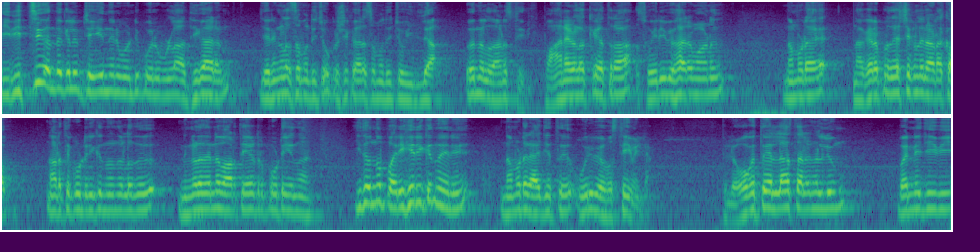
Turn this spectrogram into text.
തിരിച്ച് എന്തെങ്കിലും ചെയ്യുന്നതിന് വേണ്ടി പോലുമുള്ള അധികാരം ജനങ്ങളെ സംബന്ധിച്ചോ കൃഷിക്കാരെ സംബന്ധിച്ചോ ഇല്ല എന്നുള്ളതാണ് സ്ഥിതി. പാനകളൊക്കെ എത്ര സ്വൈര്യവിഹാരമാണ് നമ്മുടെ നഗരപ്രദേശങ്ങളിലടക്കം നടത്തിക്കൊണ്ടിരിക്കുന്നത് എന്നുള്ളത് നിങ്ങൾ തന്നെ വാർത്തയായിട്ട് റിപ്പോർട്ട് ചെയ്യുന്നതാണ്. ഇതൊന്നും പരിഹരിക്കുന്നതിന് നമ്മുടെ രാജ്യത്ത് ഒരു വ്യവസ്ഥയുമില്ല. ലോകത്തെ എല്ലാ സ്ഥലങ്ങളിലും വന്യജീവി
